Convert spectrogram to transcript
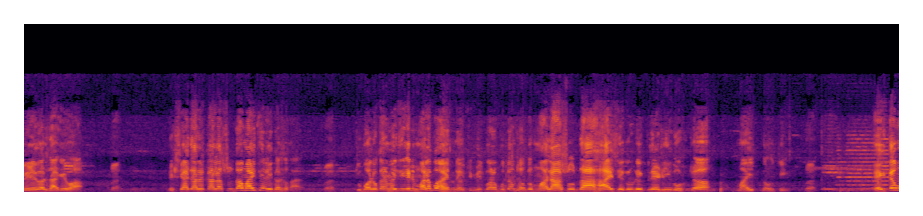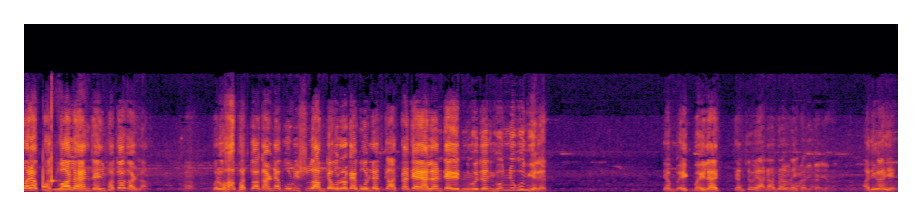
वेळेवर जागे व्हा. रिक्षा चालकाला सुद्धा माहिती नाही खरं काय. तुम्हाला लोकांना माहिती की मला पण माहीत नव्हती. मी तुम्हाला मुद्दाम सांगतो मला सुद्धा हाय सिक्युरिटी प्लेट ही गोष्ट माहीत नव्हती. एकदम मला फतवा आला ह्यांचा ह्यांनी फतवा काढला. बरोबर हा फतवा काढण्यापूर्वी सुद्धा आमच्या बरोबर काही बोललेत का? आता ते आल्यानं ते निवेदन घेऊन निघून गेल्यात. त्या एक महिला आहेत त्यांचं मी अनादर नाही करणार अधिकारी आहेत.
